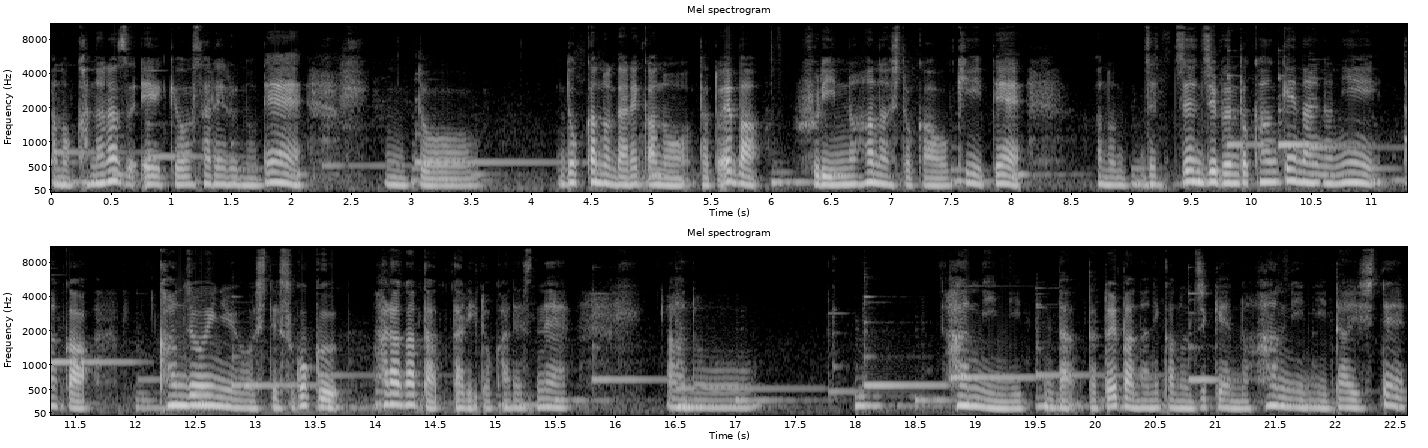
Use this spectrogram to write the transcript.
あの必ず影響されるので、うんと、どっかの誰かの例えば不倫の話とかを聞いてあの全然自分と関係ないのになんか感情移入をしてすごく腹が立ったりとかですね。あの犯人にだ例えば何かの事件の犯人に対して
